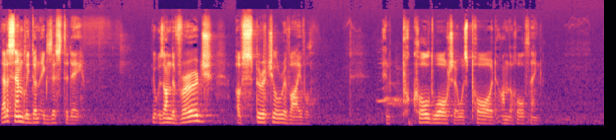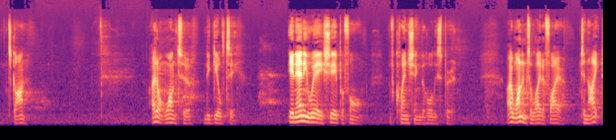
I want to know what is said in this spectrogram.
That assembly doesn't exist today. It was on the verge of spiritual revival cold water was poured on the whole thing. It's gone. I don't want to be guilty in any way, shape, or form of quenching the Holy Spirit. I want Him to light a fire tonight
